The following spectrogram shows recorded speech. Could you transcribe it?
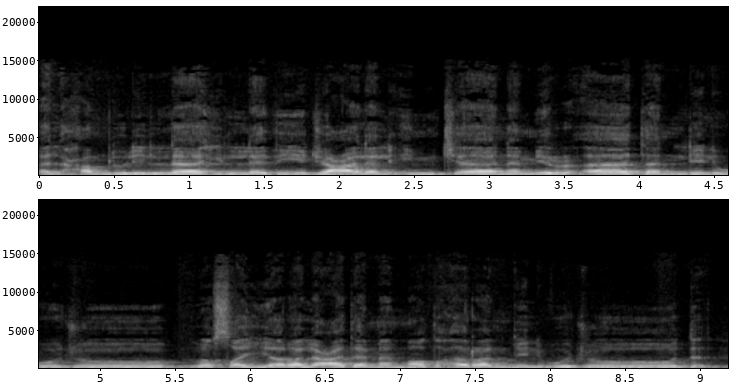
الحمد لله الذي جعل الإمكان مرآة للوجوب وصير العدم مظهرا للوجود.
